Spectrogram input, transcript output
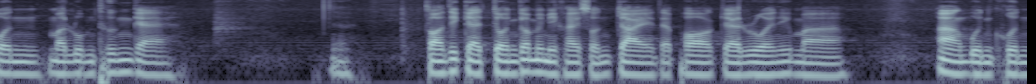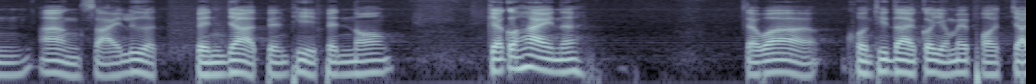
คนมาลุมทึงแกตอนที่แกจนก็ไม่มีใครสนใจ แต่พอแกรวยนี่มา อ้างบุญคุณ อ้างสายเลือด เป็นญาติเป็นพี่เป็นน้อง แกก็ให้นะ แต่ว่าคนที่ได้ก็ยังไม่พอใจ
